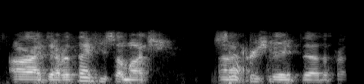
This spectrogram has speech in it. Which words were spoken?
All right, Deborah, thank you so much. Sure. I appreciate uh, the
